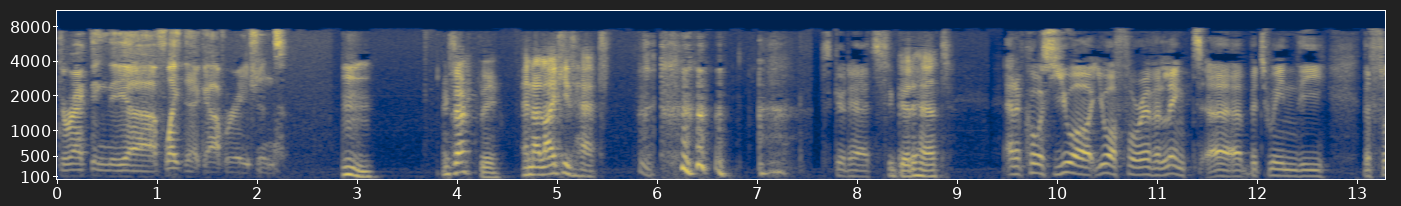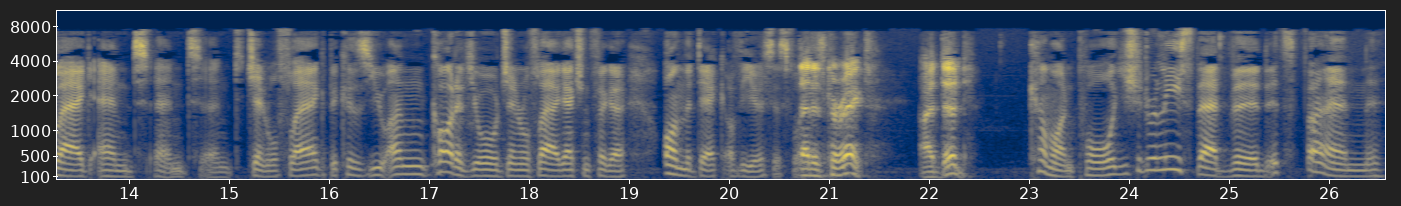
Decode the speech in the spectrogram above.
directing the uh, flight deck operations. Mm, exactly. And I like his hat. It's a good hat. It's a good hat. And of course, you are you are forever linked uh, between the the flag and and and General Flag because you uncarded your General Flag action figure on the deck of the USS Flag. That is correct. I did. Come on, Paul, you should release that vid. It's fun.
